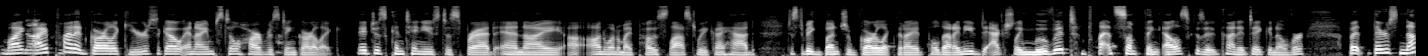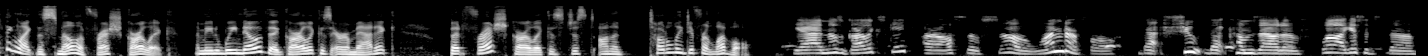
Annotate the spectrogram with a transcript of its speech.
Mike, I planted garlic years ago, and I'm still harvesting garlic. It just continues to spread. And I, uh, on one of my posts last week, I had just a big bunch of garlic that I had pulled out. I needed to actually move it to plant something else because it had kind of taken over. But there's nothing like the smell of fresh garlic. I mean, we know that garlic is aromatic, but fresh garlic is just on a totally different level. Yeah, and those garlic scapes are also so wonderful. That shoot that comes out of well, I guess it's the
